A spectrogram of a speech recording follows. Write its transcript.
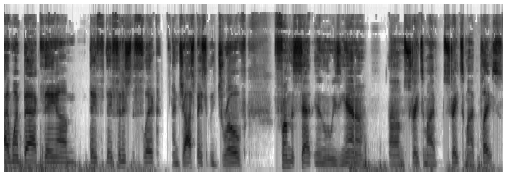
I went back. They um they they finished the flick, and Josh basically drove from the set in Louisiana um, straight to my straight to my place,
